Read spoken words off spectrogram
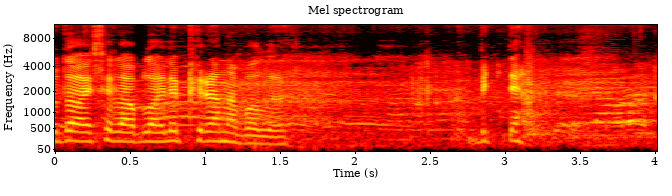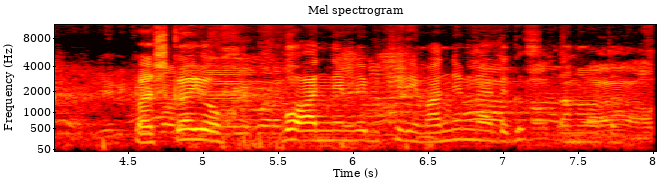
Bu da Aysel ablayla pirana balığı. Bitti. Başka yok. Bu annemle bitireyim. Annem nerede kız? Lan orada.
